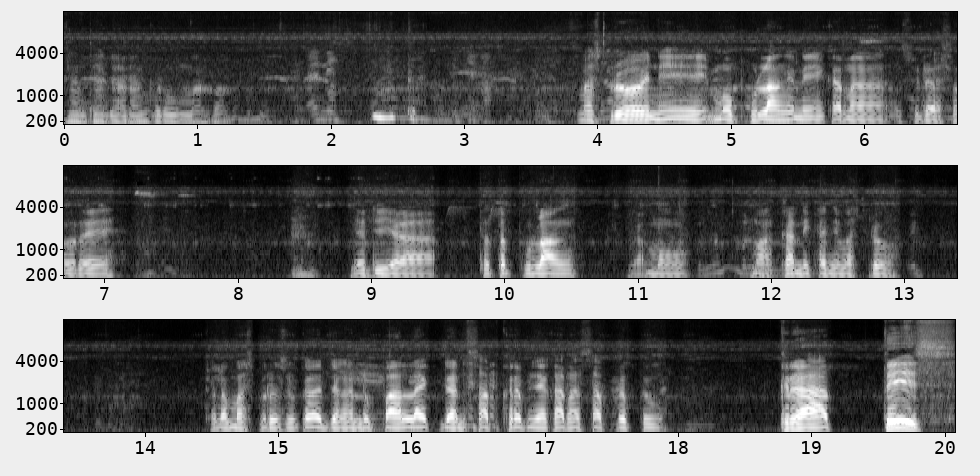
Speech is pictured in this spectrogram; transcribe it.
Nanti ada orang ke rumah kok Mas bro ini mau pulang ini karena sudah sore. Jadi ya tetap pulang nggak mau makan ikannya mas bro. Kalau mas bro suka jangan lupa like dan subscribe nya karena subscribe tuh gratis.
